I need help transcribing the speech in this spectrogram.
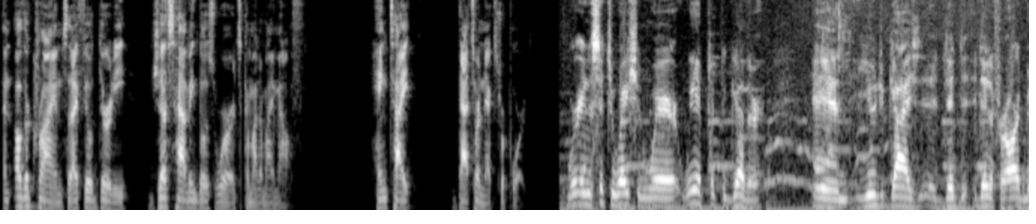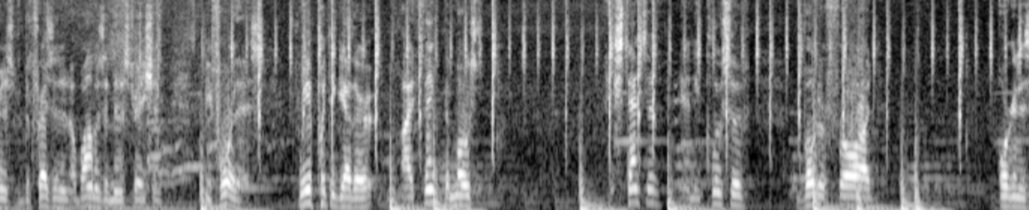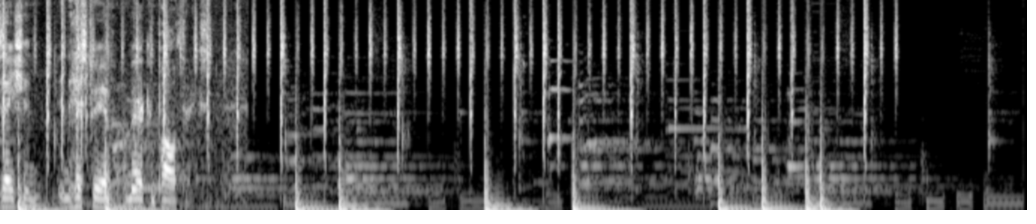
and other crimes that I feel dirty just having those words come out of my mouth. Hang tight. That's our next report. We're in a situation where we have put together, and you guys did, did it for our administ- the President Obama's administration before this. We have put together, I think, the most extensive and inclusive voter fraud organization in the history of American politics.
